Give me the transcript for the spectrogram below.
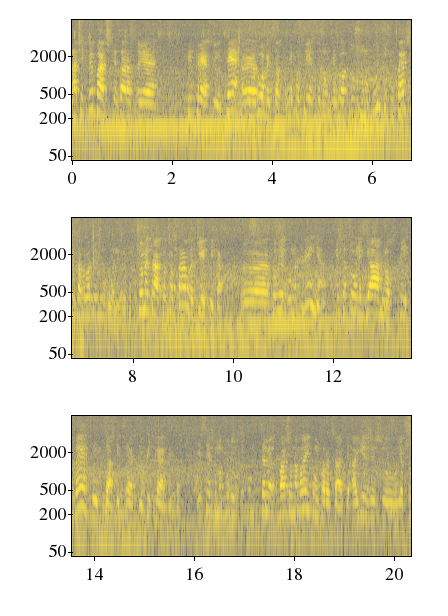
Значить, ви бачите зараз, е, підкреслюю, це е, робиться непосередньо в теплоплушному пункті у першій загрозливій зоні. Що ми трактор поставили, техніка, е, коли умертвлення, після того, як діагноз підтвердиться, підкреслюю, підтвердиться, Естественно, будуть, це ми бачимо на маленькому поросяті, а є що якщо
